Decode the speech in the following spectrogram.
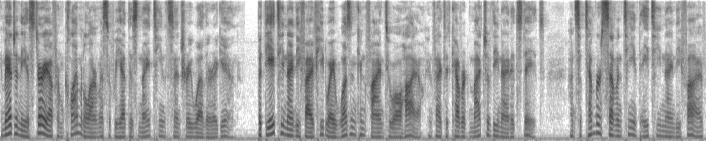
Imagine the hysteria from climate alarmists if we had this 19th century weather again. But the 1895 heat wave wasn't confined to Ohio. In fact, it covered much of the United States. On September 17, 1895,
